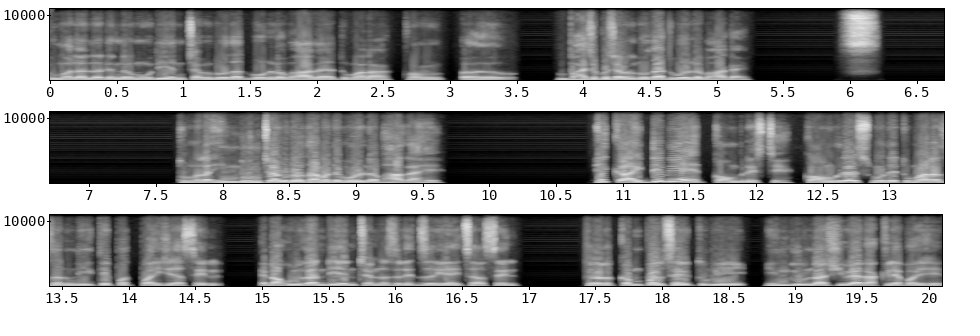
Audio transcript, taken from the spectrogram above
तुम्हाला नरेंद्र मोदी यांच्या विरोधात बोलणं भाग आहे. तुम्हाला भाजपच्या विरोधात बोलणं भाग आहे. तुम्हाला हिंदूंच्या विरोधामध्ये बोलणं भाग आहे. हे क्रायटेरिया आहेत काँग्रेसचे. काँग्रेसमध्ये तुम्हाला जर नेतेपद पाहिजे असेल राहुल गांधी यांच्या नजरेत जर यायचं असेल तर कंपल्सरी तुम्ही हिंदूंना शिव्या राखल्या पाहिजे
